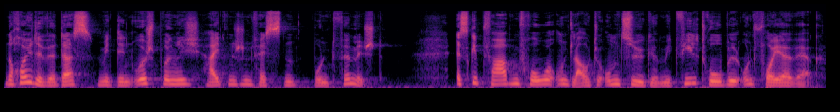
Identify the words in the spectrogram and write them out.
Noch heute wird das mit den ursprünglich heidnischen Festen bunt vermischt. Es gibt farbenfrohe und laute Umzüge mit viel Trubel und Feuerwerk.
